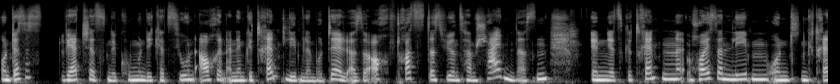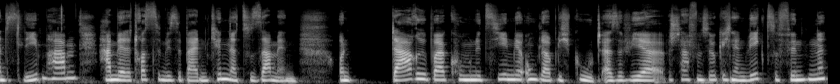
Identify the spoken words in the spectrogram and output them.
Und das ist wertschätzende Kommunikation auch in einem getrennt lebenden Modell. Also auch trotz, dass wir uns haben scheiden lassen, in jetzt getrennten Häusern leben und ein getrenntes Leben haben, haben wir trotzdem diese beiden Kinder zusammen. Und darüber kommunizieren wir unglaublich gut. Also wir schaffen es wirklich, einen Weg zu finden,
